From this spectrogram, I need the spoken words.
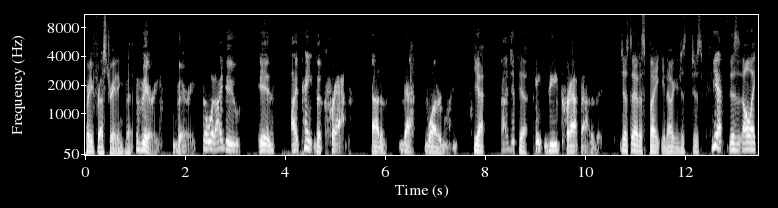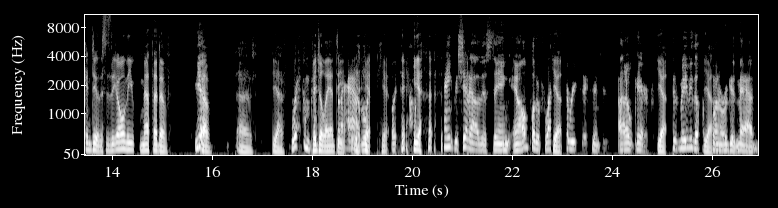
Pretty frustrating, but Very, very. So what I do is I paint the crap out of that water line. Yeah. I just Yeah. paint the crap out of it. Just out of spite, you know, you're just just Yeah. this is all I can do. This is the only method of Yeah. of uh yeah Recompense. vigilante. I have, yeah, like- yeah, like, yeah, paint the shit out of this thing and I'll put a flag Yeah. every six inches. I don't care. Yeah. Because maybe the Yeah. will get mad.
